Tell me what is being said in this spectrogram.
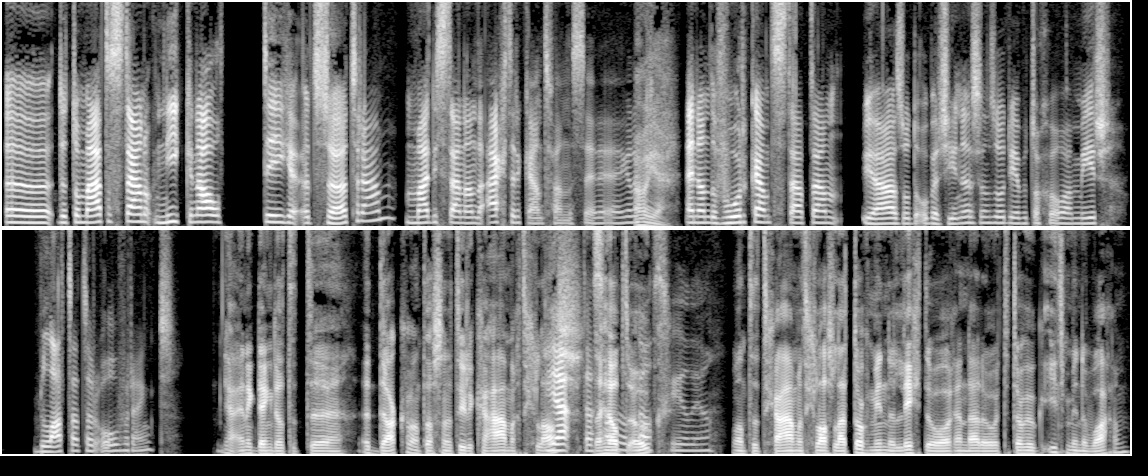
Eh, de tomaten staan ook niet knal tegen het zuidraam, maar die staan aan de achterkant van de serre eigenlijk. Oh ja. En aan de voorkant staat dan, ja, zo de aubergines en zo, die hebben toch wel wat meer blad dat er overhangt. Ja, en ik denk dat het, eh, het dak, want dat is natuurlijk gehamerd glas, ja, dat, helpt ook schelen, ja. Want het gehamerd glas laat toch minder licht door en daardoor wordt het toch ook iets minder warm.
